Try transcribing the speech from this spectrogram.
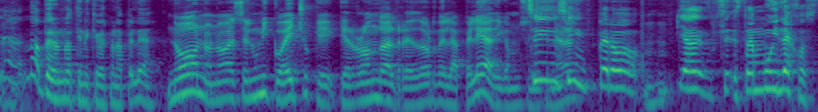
Ya, no, pero no tiene que ver con la pelea. No, no, no, es el único hecho que, que ronda alrededor de la pelea, digamos. Sí, general. sí, pero ya está muy lejos.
